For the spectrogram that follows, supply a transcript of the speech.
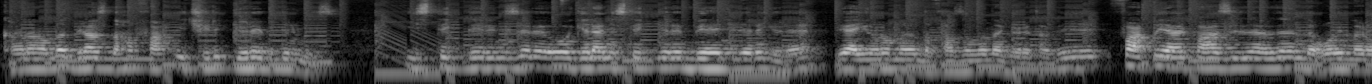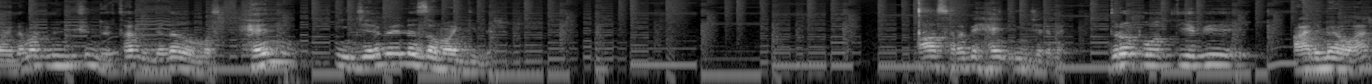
Kanalda biraz daha farklı içerik görebilir miyiz? İsteklerinize ve o gelen isteklere, beğenilere göre veya yorumların da fazlalığına göre tabii farklı yelpazelerden de oyunlar oynamak mümkündür. Tabii neden olmaz? Hen incelemeye ne zaman gelir? Al sana bir hen inceleme. Dropout diye bir anime var.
